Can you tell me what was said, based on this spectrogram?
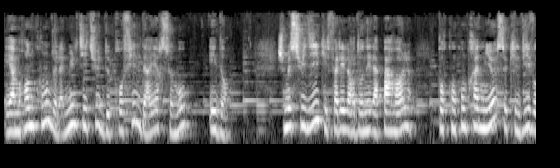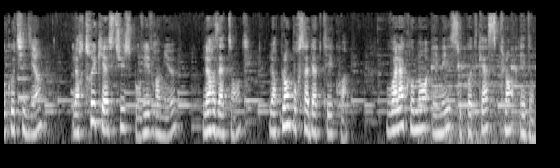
et à me rendre compte de la multitude de profils derrière ce mot aidant. Je me suis dit qu'il fallait leur donner la parole pour qu'on comprenne mieux ce qu'ils vivent au quotidien, leurs trucs et astuces pour vivre mieux, leurs attentes, leurs plans pour s'adapter, quoi. Voilà comment est né ce podcast Plan Aidant.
